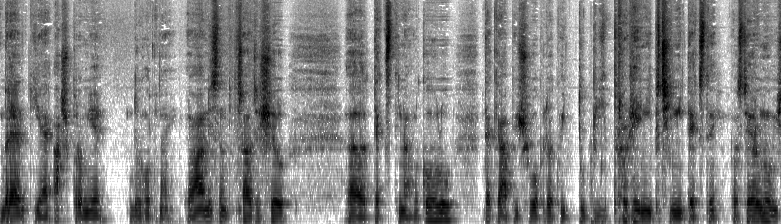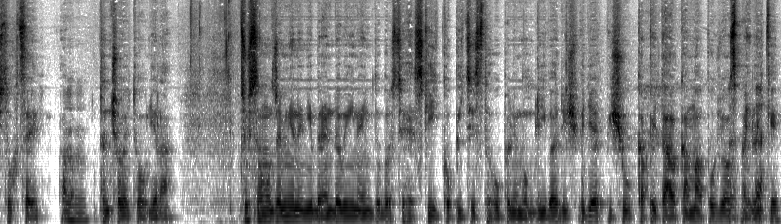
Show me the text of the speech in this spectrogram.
Brand je až pro mě druhotný. Já když jsem to třeba řešil uh, texty na alkoholu, tak já píšu opravdu takový tupý prodejní přímý texty. Prostě rovnou víš, co chci a mm-hmm. ten člověk to udělá. Což samozřejmě není brandový, není to prostě hezký, kopíci z toho úplně modlívají, když vidí, píšu kapitálkama a používám smajlíky,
